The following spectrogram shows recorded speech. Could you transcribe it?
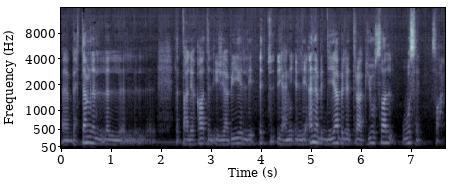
آه، بهتم لل... لل... للتعليقات الإيجابية اللي ات... يعني اللي أنا بدي إياه بالتراك يوصل وصل صح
